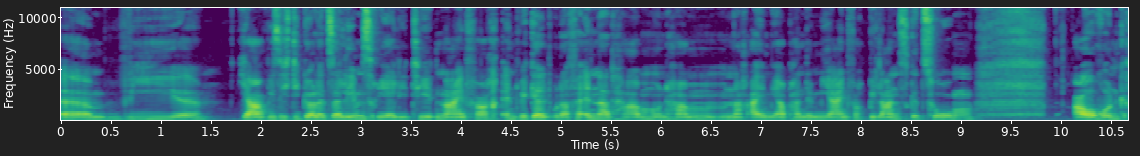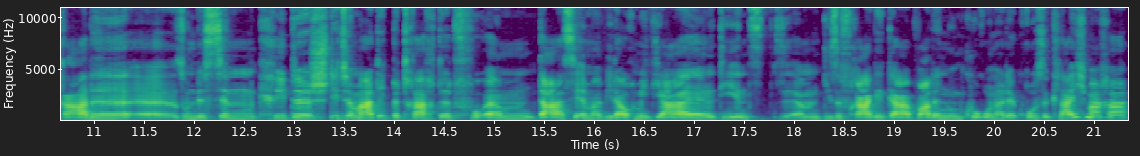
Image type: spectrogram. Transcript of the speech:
ähm, wie, ja, wie sich die Görlitzer Lebensrealitäten einfach entwickelt oder verändert haben und haben nach einem Jahr Pandemie einfach Bilanz gezogen auch und gerade äh, so ein bisschen kritisch die Thematik betrachtet, ähm, da es ja immer wieder auch medial die ins, ähm, diese Frage gab, war denn nun Corona der große Gleichmacher?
